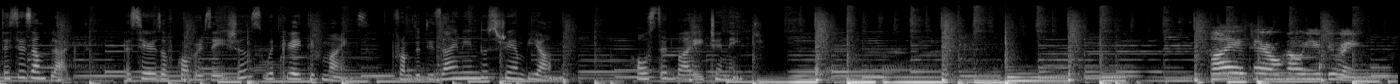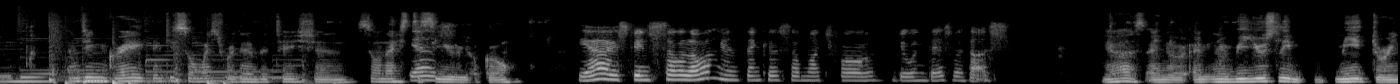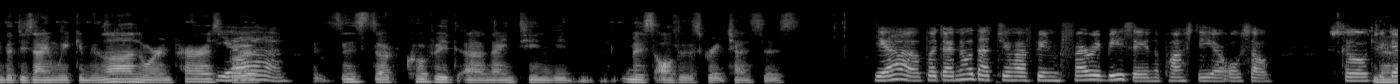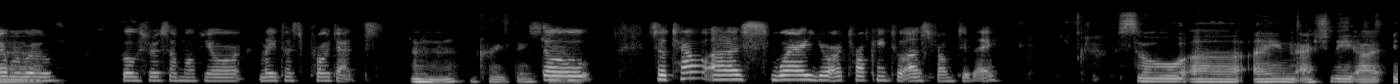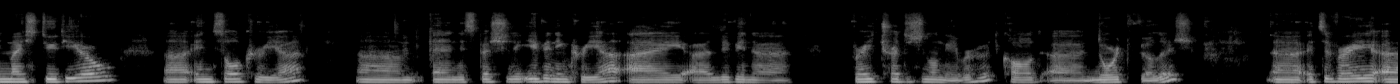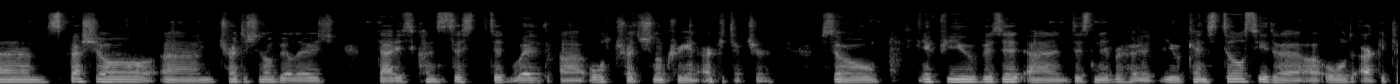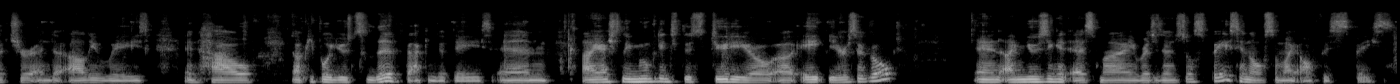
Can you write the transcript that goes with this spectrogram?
This is Unplugged, a series of conversations with creative minds from the design industry and beyond, hosted by HNH. Hi, Theo, how are you doing? I'm doing great. Thank you so much for the invitation. So nice Yes. to see you, Yoko. Yeah, it's been so long, and thank you so much for doing this with us. Yes, I know. I mean, we usually meet during the design week in Milan or in Paris, Yeah, but since the COVID uh, 19, we miss all those great chances. yeah, but I know that you have been very busy in the past year also. So today we will go through some of your latest projects. hmm Great, thank you. So, so tell us where you are talking to us from today. So uh, I'm actually uh, in my studio uh, in Seoul, Korea. Um, and especially even in Korea, I uh, live in a very traditional neighborhood called uh, North Village. Uh, it's a very um, special um, traditional village that is consisted with old traditional Korean architecture. So if you visit uh, this neighborhood, you can still see the uh, old architecture and the alleyways and how uh, people used to live back in the days. And I actually moved into the studio uh, eight years ago, and I'm using it as my residential space and also my office space.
